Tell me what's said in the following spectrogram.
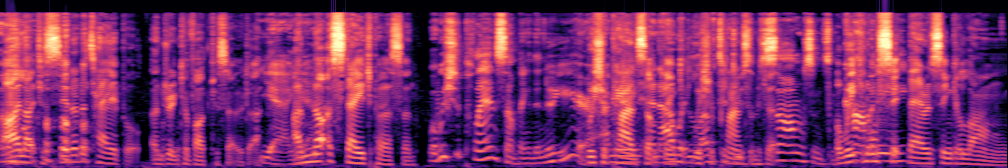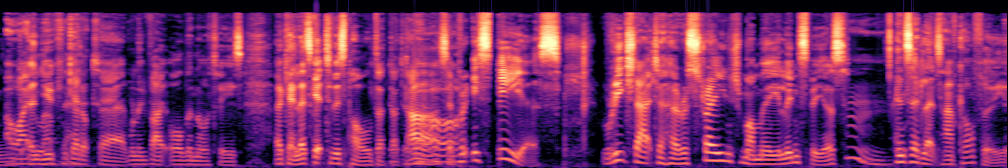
I like to sit at a table and drink a vodka soda. Yeah, I'm yeah. not a stage person. Well, we should plan something in the new year. We should I plan mean, something. And I would we love should to plan do some something. songs and some Or we can all sit there and sing along, Oh, I'd and you love can get up that. there. We'll invite like all the naughties. Okay, let's get to this poll. Da, da, da. Oh. So Britney Spears reached out to her estranged mummy, Lynne Spears, hmm. and said, let's have coffee.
